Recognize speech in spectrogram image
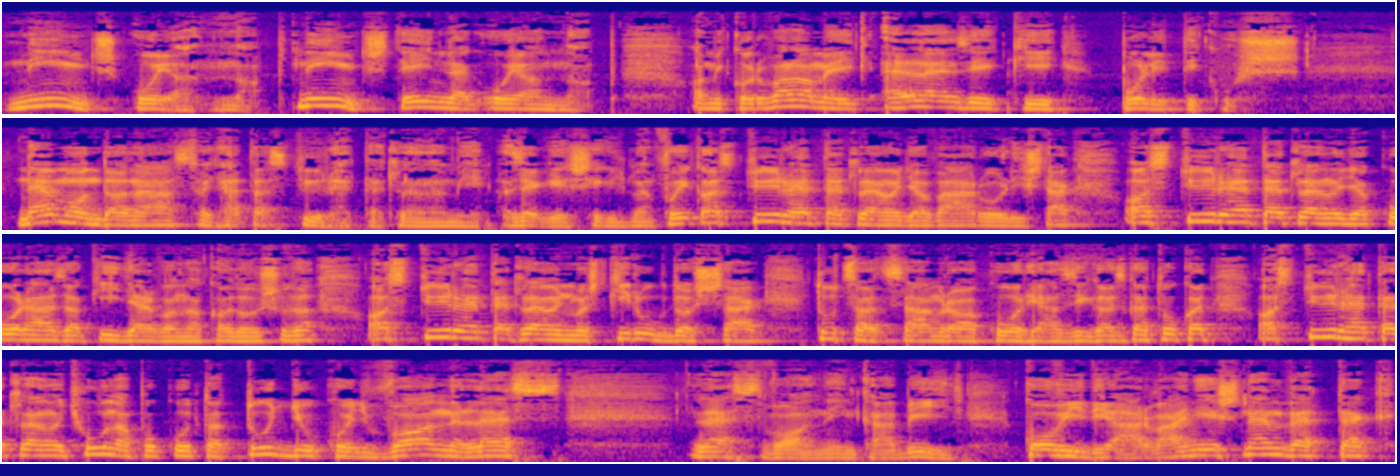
Nincs olyan nap, nincs tényleg olyan nap, amikor valamelyik ellenzéki politikus nem mondaná azt, hogy hát az tűrhetetlen, ami az egészségügyben folyik, az tűrhetetlen, hogy a várólisták, az tűrhetetlen, hogy a kórházak így el vannak adósodva, az tűrhetetlen, hogy most kirugdossák tucat számra a kórházigazgatókat, az tűrhetetlen, hogy hónapok óta tudjuk, hogy van, lesz lesz, van, inkább így, Covid járvány, és nem vettek,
